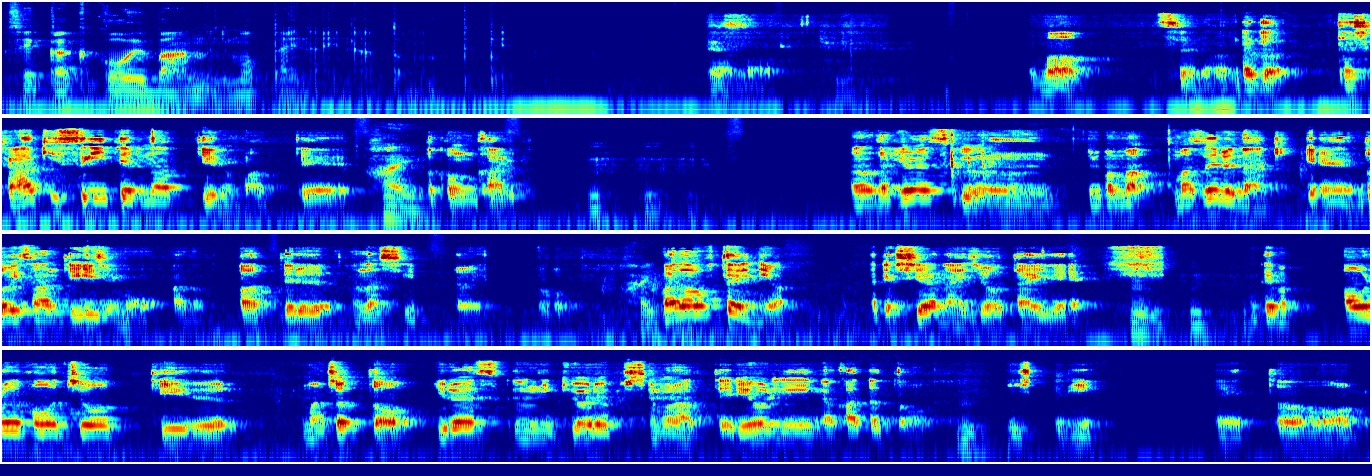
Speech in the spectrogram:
せっかくこういう場あんのにもったいないなと思ってていやあのまあ、そうやな。なんか、確かに飽きすぎてるなっていうのもあって、はい今回。うんうんなんか、ひろやすくん、今、まあ、混ぜるな危険、土井さんっていう字も、あの、変わってる話になるんですけど、はいまだお二人には知らない状態で、うんうんで、まあ、香る包丁っていう、まあちょっと、ひろやすくんに協力してもらって、料理人の方とうん。一緒に、えっ、と、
